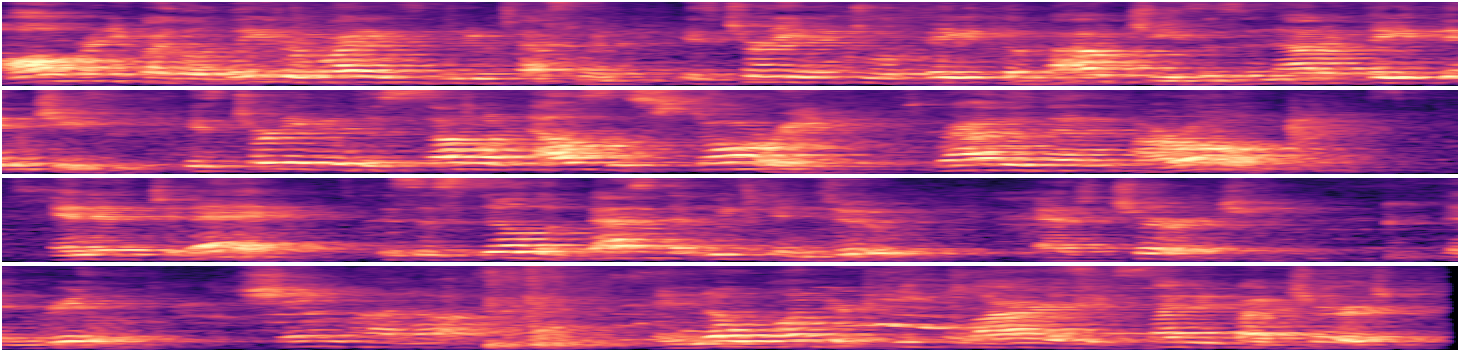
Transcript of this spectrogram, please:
Already by the later writings of the New Testament, is turning into a faith about Jesus and not a faith in Jesus. It's turning into someone else's story rather than our own. And if today this is still the best that we can do as church, then really, shame on us. And no wonder people aren't as excited by church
